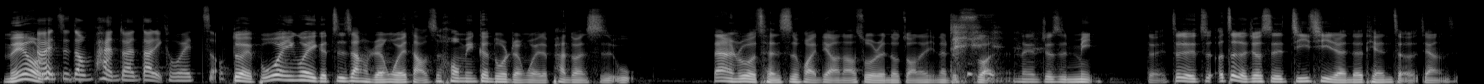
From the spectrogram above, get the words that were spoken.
没有它会自动判断到底可不可以走。对，不会因为一个智障人为导致后面更多人为的判断失误。当然，如果城市坏掉，然后所有人都装在一起，那就算了，那个就是命。对，这个这呃这个就是机器人的天责，这样子。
